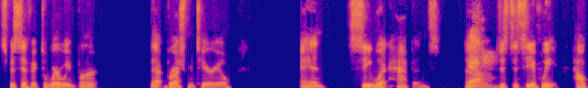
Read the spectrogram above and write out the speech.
specific to where we burnt that brush material, and see what happens. Uh, yeah, uh, just to see if we how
